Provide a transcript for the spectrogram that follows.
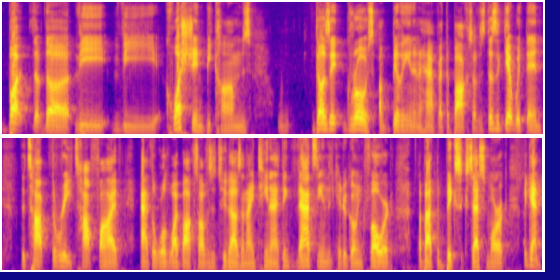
But the the the the question becomes does it gross a billion and a half at the box office? Does it get within the top three, top five at the worldwide box office of 2019? And I think that's the indicator going forward about the big success mark. Again,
